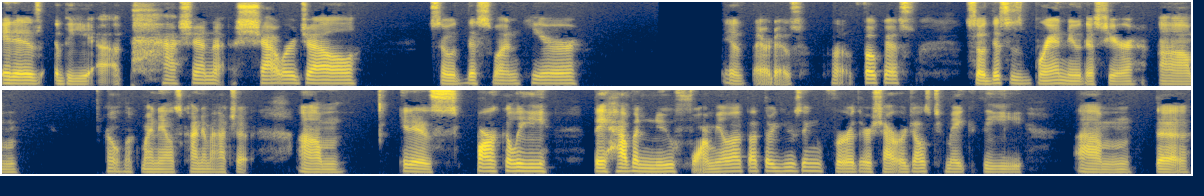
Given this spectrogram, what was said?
it is the uh, Passion Shower Gel. So this one here is, there it is, uh, focus. So this is brand new this year. Um, oh, look, my nails kind of match it. Um, it is sparkly. They have a new formula that they're using for their shower gels to make the um, the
